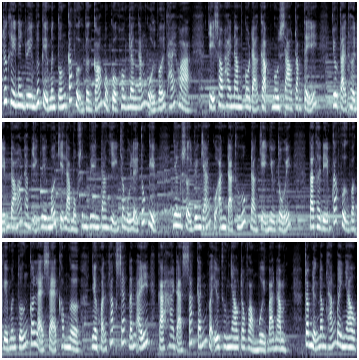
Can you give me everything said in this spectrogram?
Trước khi nên duyên với Kiều Minh Tuấn, các Phượng từng có một cuộc hôn nhân ngắn ngủi với Thái Hòa. Chỉ sau 2 năm cô đã gặp ngôi sao trăm tỷ. Dù tại thời điểm đó, nam diễn viên mới chỉ là một sinh viên đang diễn cho buổi lễ tốt nghiệp, nhưng sự duyên dáng của anh đã thu hút đàn chị nhiều tuổi. Tại thời điểm các Phượng và Kiều Minh Tuấn có lẽ sẽ không ngờ, nhờ khoảnh khắc sát đánh ấy, cả hai đã sát cánh và yêu thương nhau trong vòng 13 năm. Trong những năm tháng bên nhau,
